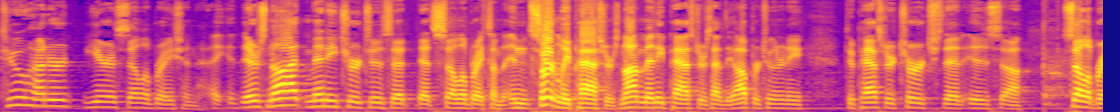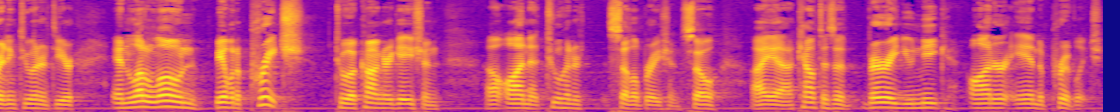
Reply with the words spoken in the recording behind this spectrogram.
200 year celebration. There's not many churches that, that celebrate something, and certainly pastors. Not many pastors have the opportunity to pastor a church that is uh, celebrating 200th year, and let alone be able to preach to a congregation uh, on a 200th celebration. So I uh, count as a very unique honor and a privilege.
